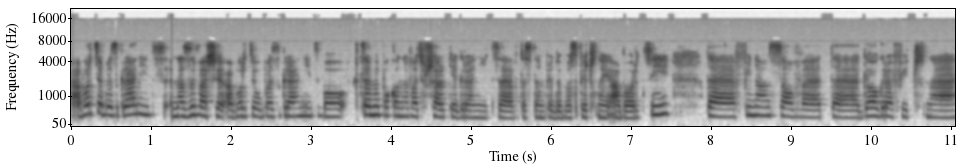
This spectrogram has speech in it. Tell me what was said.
Aborcja bez granic nazywa się aborcją bez granic, bo chcemy pokonywać wszelkie granice w dostępie do bezpiecznej aborcji te finansowe, te geograficzne,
